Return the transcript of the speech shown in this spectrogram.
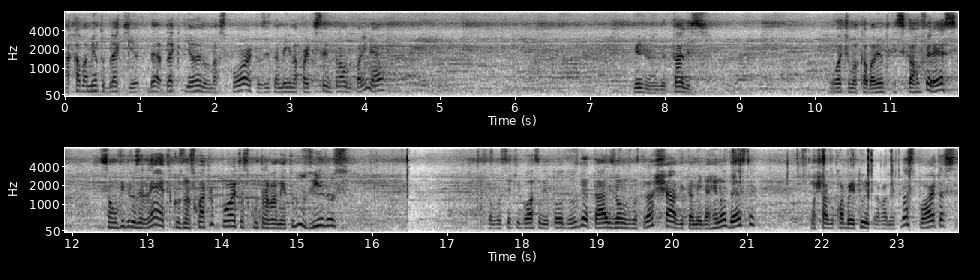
acabamento black, black piano nas portas e também na parte central do painel. Vejam os detalhes. O ótimo acabamento que esse carro oferece. São vidros elétricos nas quatro portas com travamento dos vidros. Para você que gosta de todos os detalhes, vamos mostrar a chave também da Renault Duster. Uma chave com abertura e travamento das portas.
